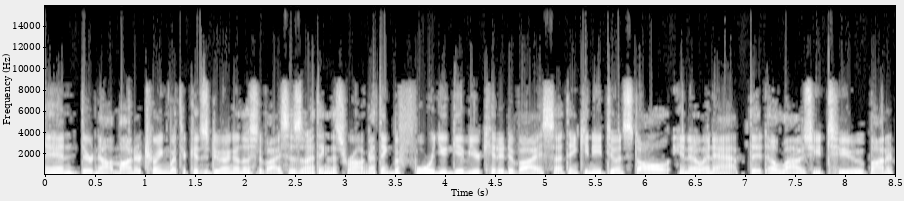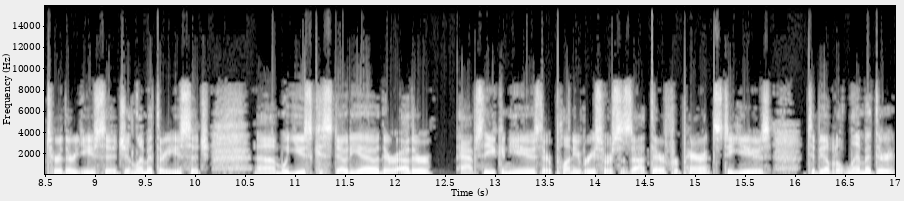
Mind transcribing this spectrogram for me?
and they're not monitoring what their kids are doing on those devices and i think that's wrong. I think before you give your kid a device i think you need to install you know an app that allows you to monitor their usage and limit their usage. Um, we use Qustodio there are other apps that you can use. There are plenty of resources out there for parents to use to be able to limit their,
